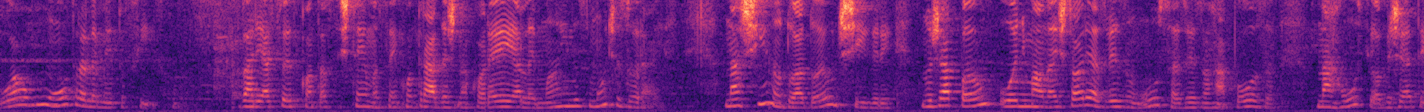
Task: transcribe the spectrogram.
ou algum outro elemento físico. Variações quanto ao sistema são encontradas na Coreia, Alemanha e nos Montes Urais. Na China, o doador é um tigre. No Japão, o animal na história é às vezes um urso, às vezes uma raposa. Na Rússia, o objeto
